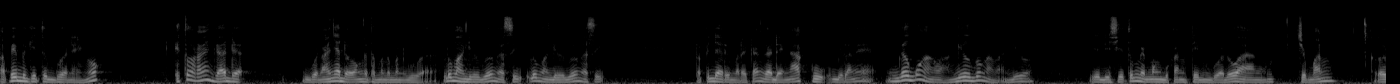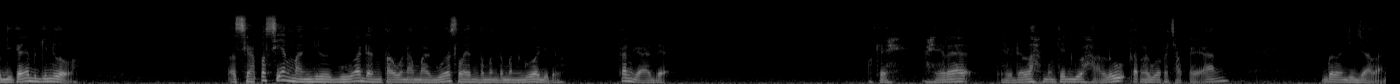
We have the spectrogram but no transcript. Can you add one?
tapi begitu gue nengok itu orangnya nggak ada. Gue nanya dong ke teman-teman gue lu manggil gue nggak sih? Lu manggil gue nggak sih tapi dari mereka nggak ada yang ngaku. Bilangnya enggak gue nggak manggil gue nggak manggil. Ya di situ memang bukan tim gue doang. Cuman logikanya begini loh. Siapa sih yang manggil gue dan tahu nama gue selain teman-teman gue gitu. Kan nggak ada. Oke akhirnya ya udahlah mungkin gue halu karena gue kecapean gue lanjut jalan.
